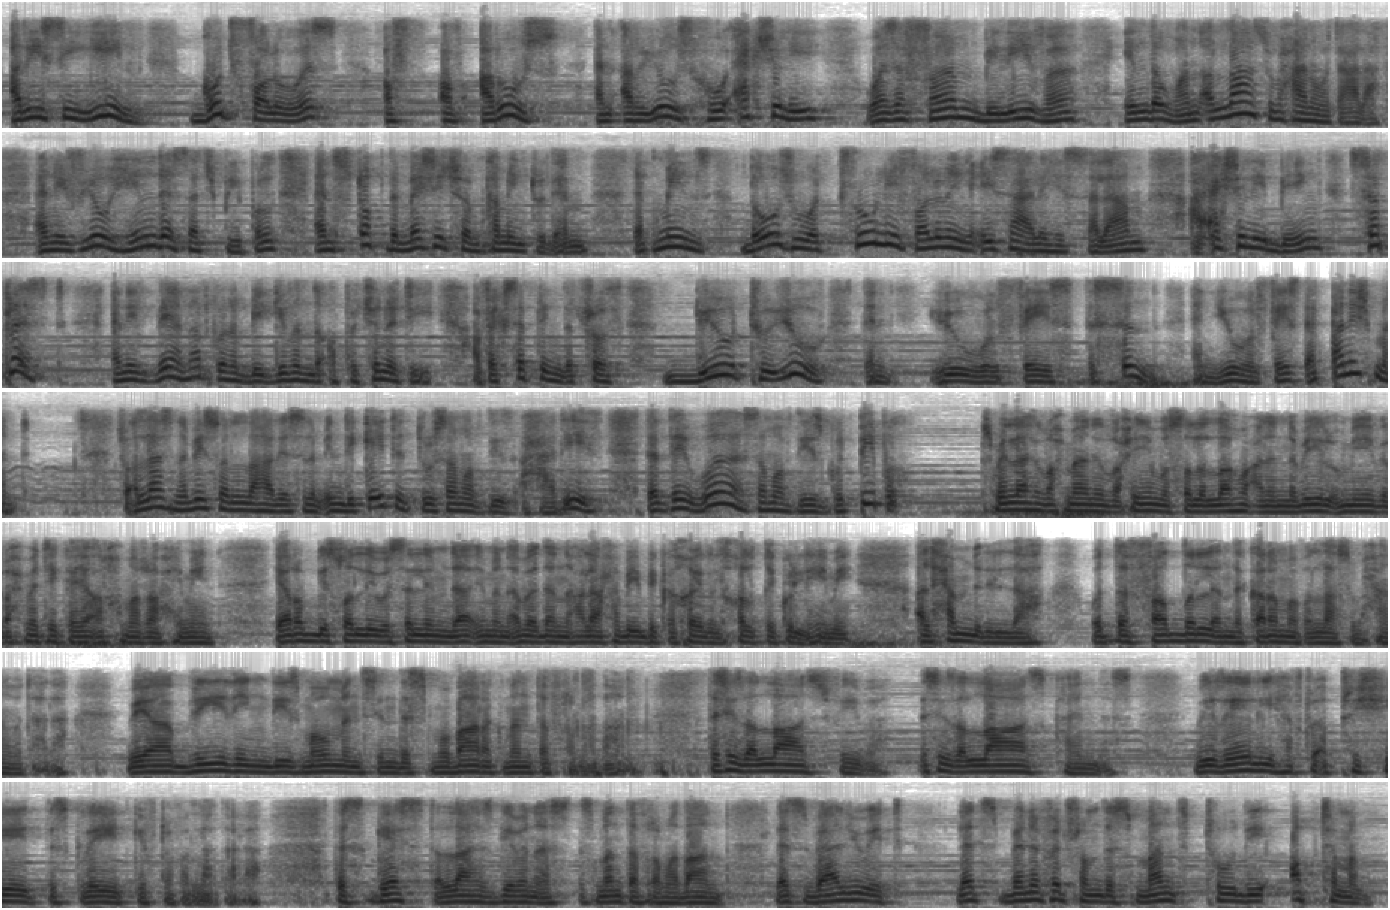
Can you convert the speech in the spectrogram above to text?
arisiyin, good followers of, of Arus and Arius who actually was a firm believer in the one Allah subhanahu wa ta'ala. And if you hinder such people and stop the message from coming to them, that means those who are truly following Isa alayhi salam are actually being suppressed. And if they are not going to be given the opportunity of accepting the truth due to you, then you will face the sin and you will face that punishment. So Allah's Nabi sallallahu alayhi wa indicated through some of these ahadith that they were some of these good people. بسم الله الرحمن الرحيم وصلى الله على النبي الأمي برحمتك يا أرحم الراحمين يا رب صل وسلم دائما أبدا على حبيبك خير الخلق كلهم الحمد لله with the fadl and the karam of Allah subhanahu wa ta'ala we are breathing these moments in this Mubarak month of Ramadan this is Allah's favor this is Allah's kindness we really have to appreciate this great gift of Allah Ta'ala. This guest Allah has given us, this month of Ramadan. Let's value it. Let's benefit from this month to the optimum.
